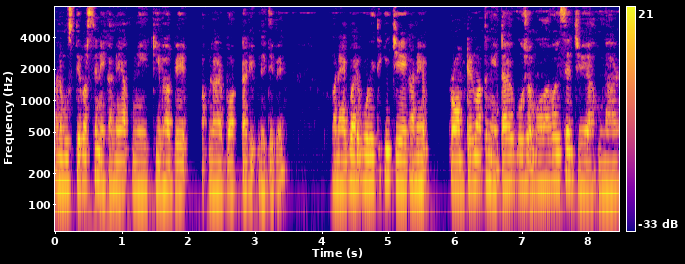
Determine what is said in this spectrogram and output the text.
মানে বুঝতে পারছেন এখানে আপনি কীভাবে আপনার বটটা রিপ্লাই দেবে। মানে একবার বলে থাকি যে এখানে প্রম্পটের মাধ্যমে এটা বলা হয়েছে যে আপনার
